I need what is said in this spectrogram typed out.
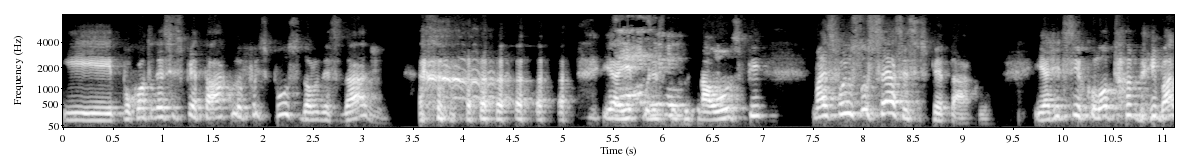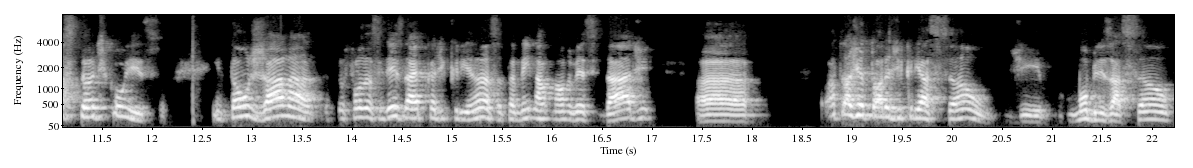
E por conta desse espetáculo eu fui expulso da universidade. E aí por isso que eu fui para a USP, mas foi um sucesso esse espetáculo. E a gente circulou também bastante com isso. Então, já na, eu falando assim, desde a época de criança, também na, na universidade, a trajetória de criação, de mobilização,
